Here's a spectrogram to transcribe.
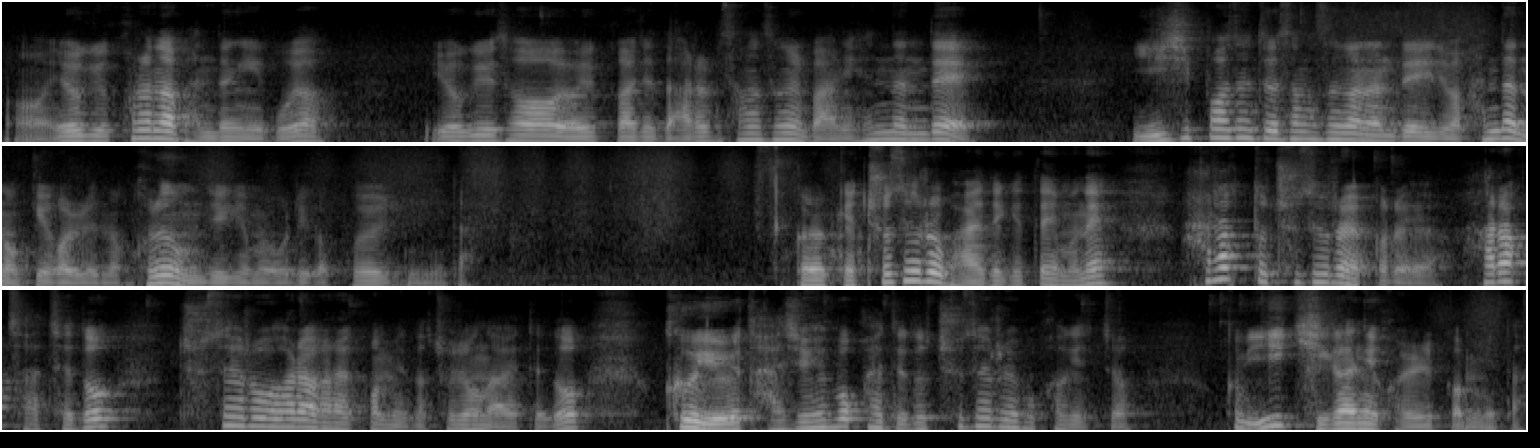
어, 여기 코로나 반등이고요. 여기서 여기까지 나름 상승을 많이 했는데 20% 상승하는데 이제 한 달 넘게 걸리는 그런 움직임을 우리가 보여줍니다. 그렇게 추세로 봐야 되기 때문에 하락도 추세로 할 거래요. 하락 자체도 추세로 하락을 할 겁니다. 조정 나올 때도 그 이후에 다시 회복할 때도 추세로 회복하겠죠. 그럼 이 기간이 걸릴 겁니다.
